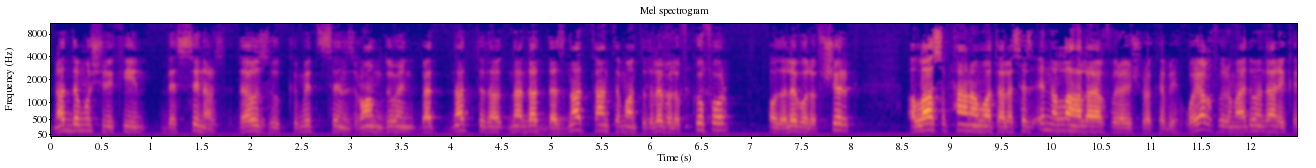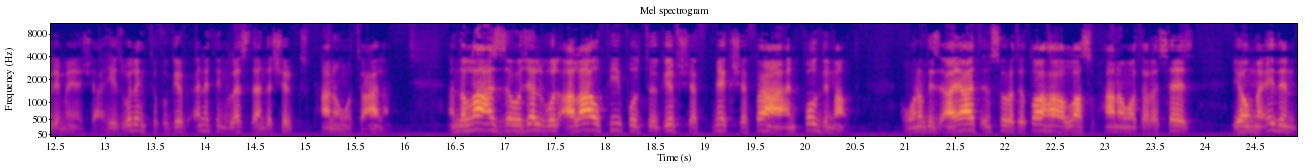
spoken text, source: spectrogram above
not the mushrikeen, the sinners, those who commit sins, wrongdoing, but not to the, not, that does not tantamount to the level of kufr or the level of shirk. Allah subhanahu wa ta'ala says, إِنَّ اللَّهَ لَا يَغْفِرُ يُشْرَكَ بِهِ وَيَغْفِرُ مَا دُونَ ذَلِكَ لِمَن يَشَاءُ He is willing to forgive anything less than the shirk subhanahu wa ta'ala. And Allah Azza wa Jal will allow people to give shaf- make shafa'ah and pull them out. One of these ayat in Surah Taha, Allah subhanahu wa ta'ala says, يَوْمَئِذٍ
